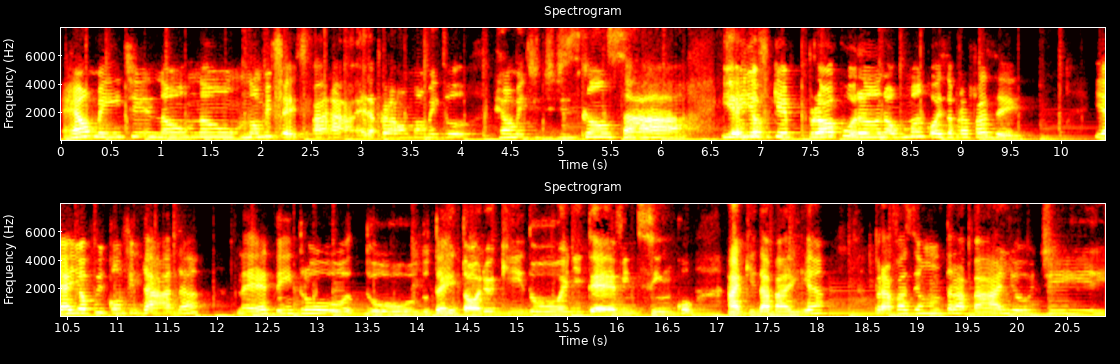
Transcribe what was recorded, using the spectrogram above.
realmente não, não, não me fez parar. Era para um momento realmente de descansar. E aí eu fiquei procurando alguma coisa para fazer. E aí eu fui convidada, né, dentro do, do território aqui do NTE 25, aqui da Bahia, para fazer um trabalho de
